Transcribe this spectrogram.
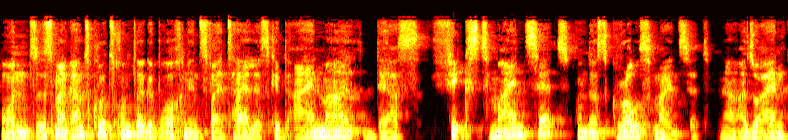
Und es mhm. ist mal ganz kurz runtergebrochen in zwei Teile. Es gibt einmal das Fixed Mindset und das Growth Mindset. Ja, also ein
